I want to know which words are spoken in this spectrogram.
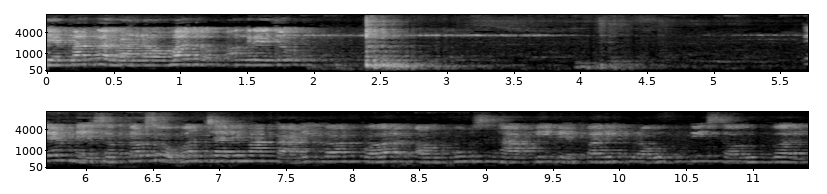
વેપાર કરવાનો હતો. અંગ્રેજો તેમણે સત્તરસો ઓગણચાલીસમાં કારીગર પર અંકુશ સ્થાપી વેપારી પ્રવૃત્તિ શરૂ કરી.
